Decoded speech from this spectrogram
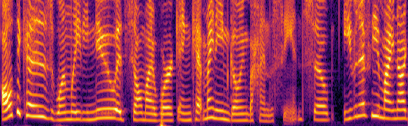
All because one lady knew and saw my work and kept my name going behind the scenes. So, even if you might not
